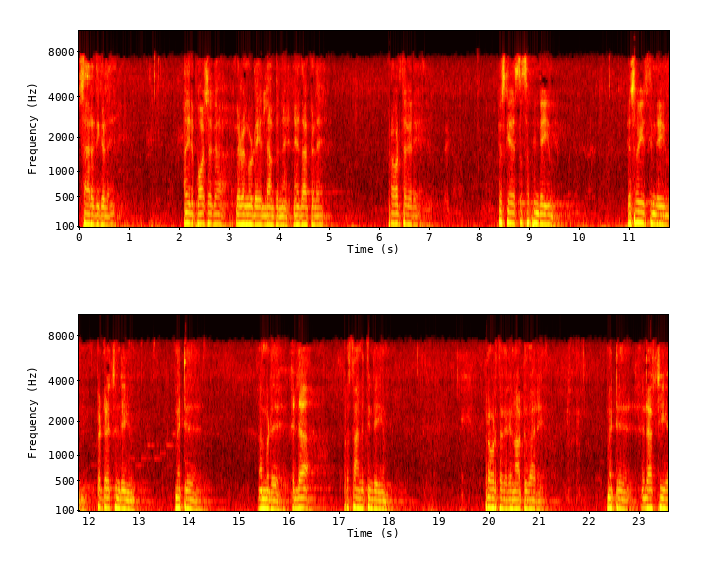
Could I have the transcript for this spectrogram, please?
സാരഥികളെ അതിന്റെ പോഷക ഘടകങ്ങളുടെ എല്ലാം തന്നെ നേതാക്കളെ പ്രവർത്തകരെ എസ് കെ എസ് എസ് എഫിന്റെയും എസ് ഒ എസിന്റെയും ഫെഡറേഷന്റെയും മറ്റ് നമ്മുടെ എല്ലാ പ്രസ്ഥാനത്തിന്റെയും പ്രവർത്തകരെ നാട്ടുകാരെ മറ്റ് രാഷ്ട്രീയ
